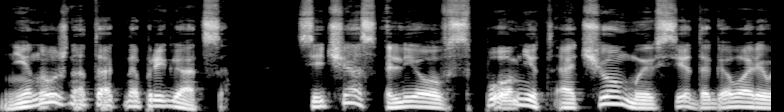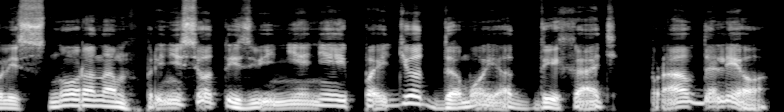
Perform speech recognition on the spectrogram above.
«Не нужно так напрягаться. Сейчас Лео вспомнит, о чем мы все договаривались с Нораном, принесет извинения и пойдет домой отдыхать. Правда, Лео?»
